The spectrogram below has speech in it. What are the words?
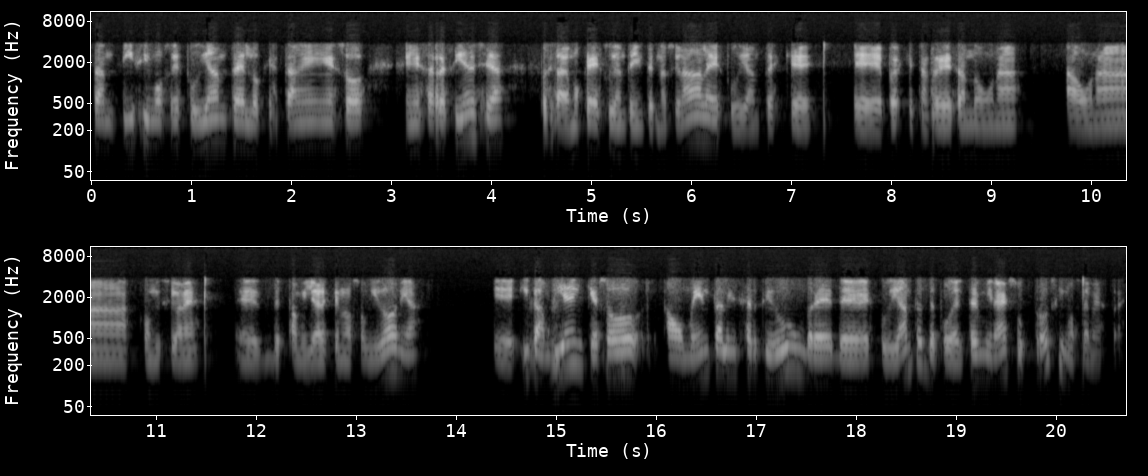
tantísimos estudiantes los que están en eso en esa residencia, pues sabemos que hay estudiantes internacionales, estudiantes que eh, pues que están regresando una a unas condiciones eh, de familiares que no son idóneas eh, y también que eso aumenta la incertidumbre de estudiantes de poder terminar sus próximos semestres.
